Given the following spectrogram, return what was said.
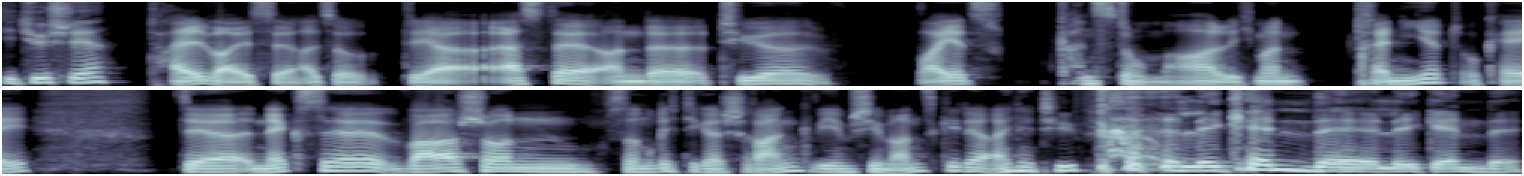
Die Türsteher? Teilweise. Also der erste an der Tür war jetzt ganz normal. Ich meine, trainiert, okay. Der nächste war schon so ein richtiger Schrank wie im Schimanski, der eine Typ. Legende, Legende.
